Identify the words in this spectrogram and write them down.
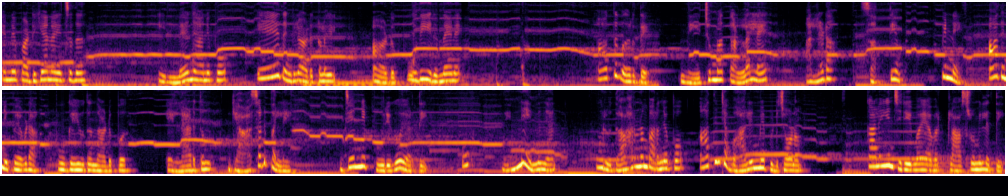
എന്നെ പഠിക്കാൻ അയച്ചത് ഇല്ലേ ഞാനിപ്പോ ഏതെങ്കിലും അടുക്കളയിൽ അടുപ്പൂതി ഇരുന്നേനെ അത് വെറുതെ. നീ ചുമ്മാ തള്ളല്ലേ? അല്ലടാ സത്യം. പിന്നെ അതിനിപ്പോ എവിടാ പുകയുതുന്ന അടുപ്പ് എല്ലായിടത്തും ഗ്യാസ് അടുപ്പല്ലേ? ജെന്നി പുരുക ഉയർത്തി. ഓ നിന്നെ ഇന്ന് ഞാൻ ഒരു ഉദാഹരണം പറഞ്ഞപ്പോ അതിന്റെ വാലിന്മേ പിടിച്ചോണം. കളിയും ചിരിയുമായി അവർ ക്ലാസ് റൂമിലെത്തി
